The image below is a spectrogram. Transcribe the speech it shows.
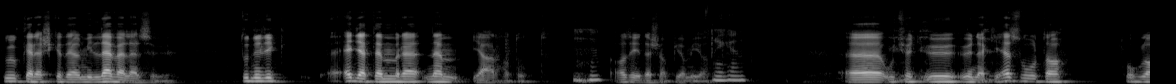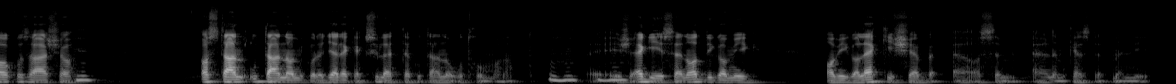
külkereskedelmi levelező. Tudni, egyetemre nem járhatott uh-huh. az édesapja miatt. Igen. Uh, úgyhogy ő, ő neki ez volt a foglalkozása. Uh-huh. Aztán utána, amikor a gyerekek születtek, utána otthon maradt. Uh-huh. És egészen addig, amíg, amíg a legkisebb, azt hiszem, el nem kezdett menni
